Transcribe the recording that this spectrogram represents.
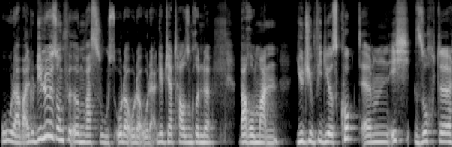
oder weil du die Lösung für irgendwas suchst oder, oder, oder. Gibt ja tausend Gründe, warum man YouTube-Videos guckt. Ähm, ich suchte,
